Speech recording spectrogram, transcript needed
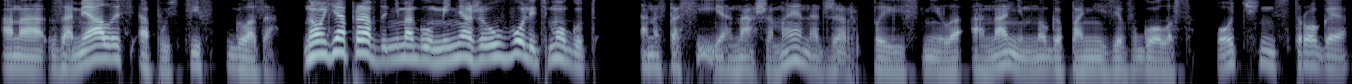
Она замялась, опустив глаза. «Но я правда не могу, меня же уволить могут. «Анастасия, наша менеджер», — пояснила она, немного понизив голос, — «очень строгая.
